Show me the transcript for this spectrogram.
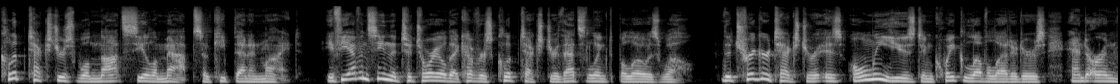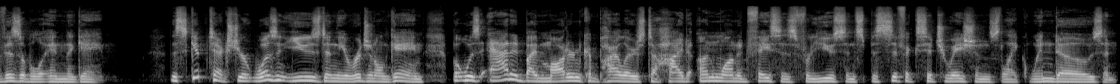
Clip textures will not seal a map, so keep that in mind. If you haven't seen the tutorial that covers clip texture, that's linked below as well. The trigger texture is only used in Quake level editors and are invisible in the game. The skip texture wasn't used in the original game, but was added by modern compilers to hide unwanted faces for use in specific situations like windows and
